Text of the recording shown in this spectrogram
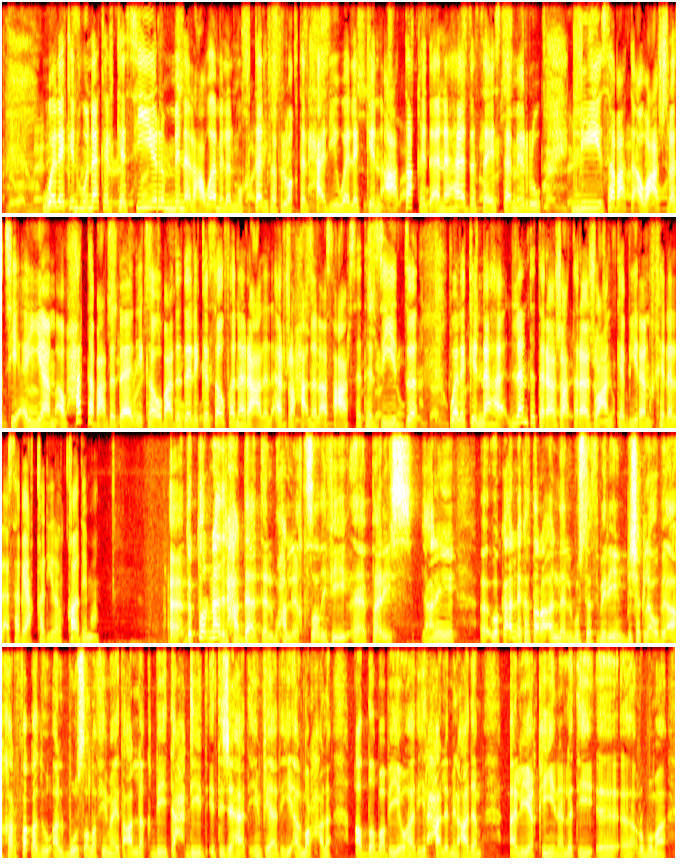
ولكن هناك الكثير من العوامل المختلفة في الوقت الحالي ولكن أعتقد أن هذا سيستمر. لسبعة أو عشرة أيام أو حتى بعد ذلك وبعد ذلك سوف نرى على الأرجح أن الأسعار ستزيد ولكنها لن تتراجع تراجعا كبيرا خلال الأسابيع القليلة القادمة. أه، دكتور نادر حداد المحلل الاقتصادي في أه، باريس. يعني وكأنك ترى أن المستثمرين بشكل أو بآخر فقدوا البوصلة فيما يتعلق بتحديد اتجاهاتهم في هذه المرحلة الضبابية وهذه الحالة من عدم اليقين التي ربما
